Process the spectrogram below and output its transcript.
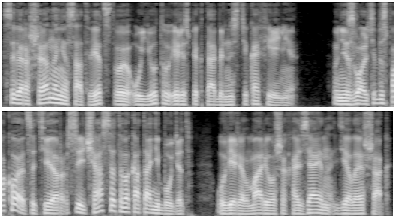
совершенно не соответствуя уюту и респектабельности кофейни. «Не извольте беспокоиться, Тир, сейчас этого кота не будет», — уверил Мариуша хозяин, делая шаг.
